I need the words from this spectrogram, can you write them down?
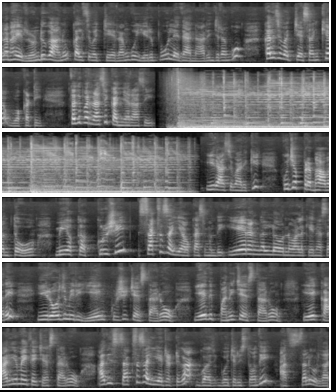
ఎనభై రెండుగాను కలిసి వచ్చే రంగు ఎరుపు లేదా నారింజ రంగు కలిసి వచ్చే సంఖ్య ఒకటి. తదుపరి రాశి కన్యారాశి ఈ రాశి వారికి కుజ ప్రభావంతో మీ యొక్క కృషి సక్సెస్ అయ్యే అవకాశం ఉంది. ఏ రంగంలో ఉన్న వాళ్ళకైనా సరే ఈరోజు మీరు ఏం కృషి చేస్తారో ఏది పని చేస్తారో ఏ కార్యమైతే చేస్తారో అది సక్సెస్ అయ్యేటట్టుగా గో గోచరిస్తోంది. అస్సలు వృధా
